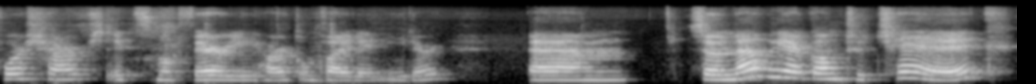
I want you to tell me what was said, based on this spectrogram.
four sharps. It's not very hard on violin either. Um, so now we are going to check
